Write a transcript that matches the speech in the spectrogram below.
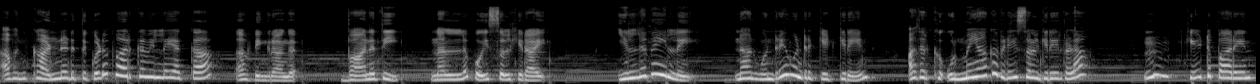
அவன் கண்ணெடுத்து கூட பார்க்கவில்லை அக்கா அப்படிங்கிறாங்க. வானதி நல்ல பொய் சொல்கிறாய். இல்லவே இல்லை. நான் ஒன்றே ஒன்று கேட்கிறேன். அதற்கு உண்மையாக விடை சொல்கிறீர்களா? ம் கேட்டு பாரேன்.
